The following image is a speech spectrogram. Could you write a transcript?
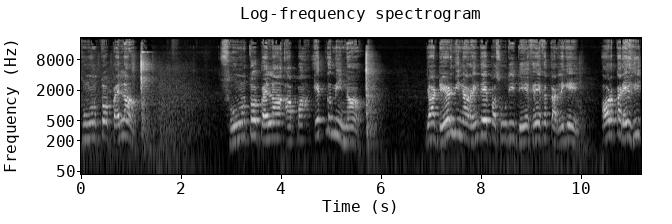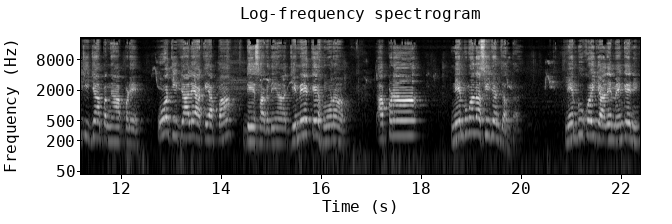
ਸੂਣ ਤੋਂ ਪਹਿਲਾਂ, ਸੂਣ ਤੋਂ ਪਹਿਲਾਂ ਆਪਾਂ 1 ਮਹੀਨਾ ਜਾਂ ਡੇਢ ਮਹੀਨਾ ਰਹਿੰਦੇ ਪਸ਼ੂ ਦੀ ਦੇਖ-ਰੇਖ ਕਰ ਲਈਏ ਔਰ ਘਰੇ ਹੀ ਚੀਜ਼ਾਂ ਪਈਆਂ ਆਪਣੇ। ਉਹ ਚੀਜ਼ਾਂ ਲਿਆ ਕੇ ਆਪਾਂ ਦੇ ਸਕਦੇ ਹਾਂ। ਜਿਵੇਂ ਕਿ ਹੁਣ ਆਪਣਾ ਨਿੰਬੂਆਂ ਦਾ ਸੀਜ਼ਨ ਚੱਲਦਾ। ਨਿੰਬੂ ਕੋਈ ਜ਼ਿਆਦਾ ਮਹਿੰਗੇ ਨਹੀਂ।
